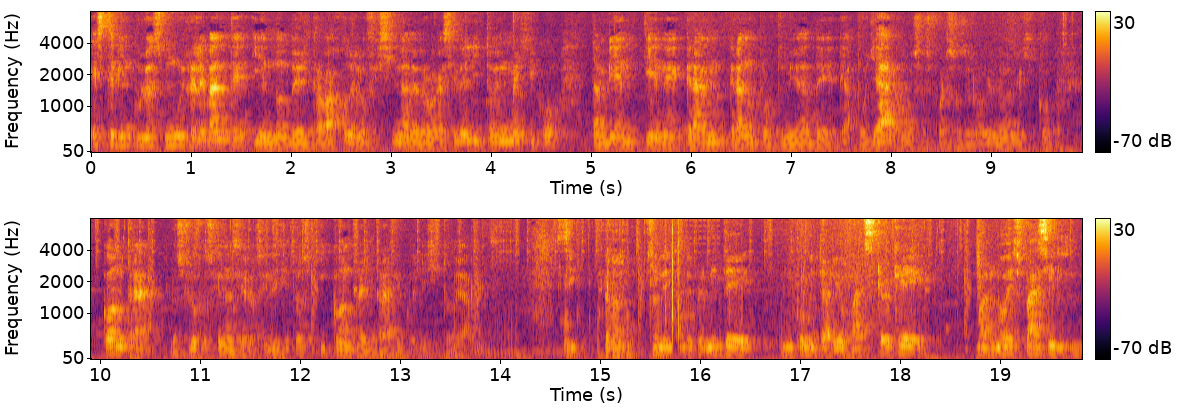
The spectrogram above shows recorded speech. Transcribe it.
Este vínculo es muy relevante y en donde el trabajo de la Oficina de Drogas y Delito en México también tiene gran, gran oportunidad de, de, apoyar los esfuerzos del gobierno de México contra los flujos financieros ilícitos y contra el tráfico ilícito de armas. Sí, perdón, si me, me permite un comentario más, creo que bueno, no es fácil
